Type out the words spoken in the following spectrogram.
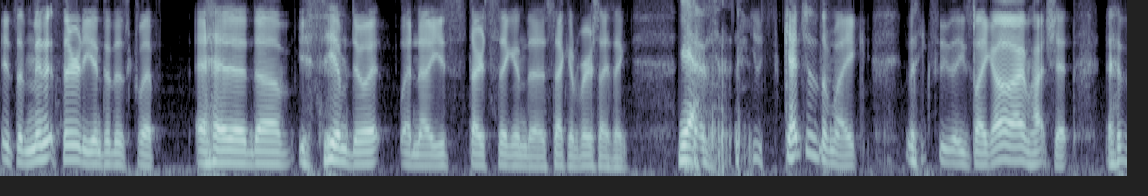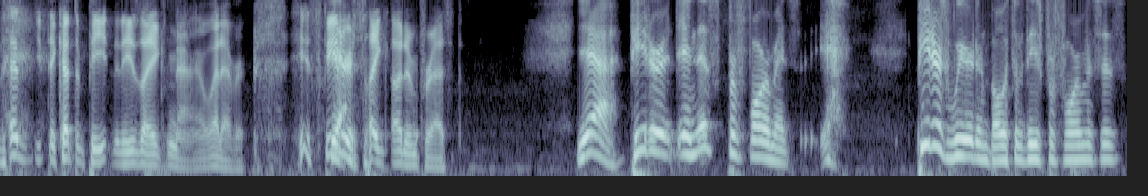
it's a minute thirty into this clip, and um, you see him do it when uh, he starts singing the second verse, I think, Yeah. He catches the mic. He's like, "Oh, I'm hot shit," and then they cut to Pete, and he's like, "Nah, whatever." His Peter's like unimpressed. Yeah, Peter in this performance, yeah, Peter's weird in both of these performances,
